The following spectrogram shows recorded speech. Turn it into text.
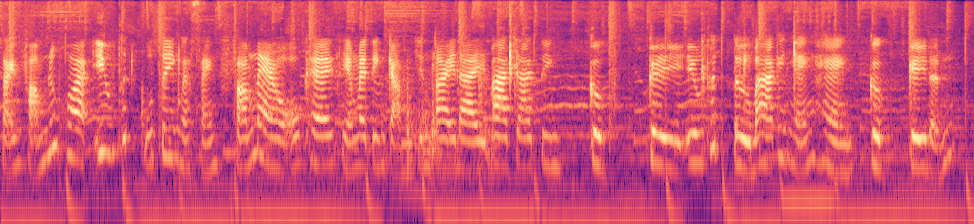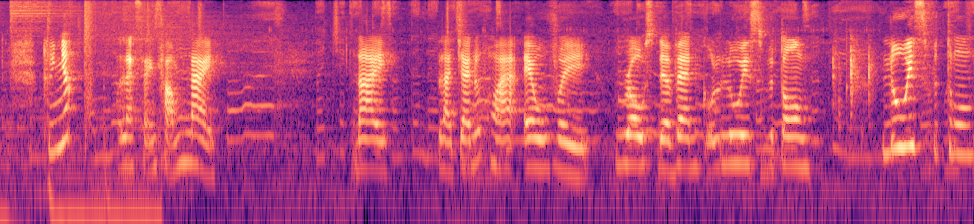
sản phẩm nước hoa yêu thích của tiên là sản phẩm nào? Ok thì hôm nay tiên cầm trên tay đây ba chai tiên cực kỳ yêu thích từ ba cái nhãn hàng cực kỳ đỉnh. Thứ nhất là sản phẩm này. Đây là chai nước hoa LV Rose de Van của Louis Vuitton. Louis Vuitton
